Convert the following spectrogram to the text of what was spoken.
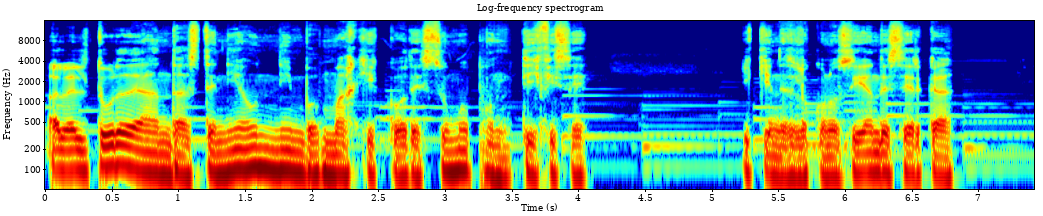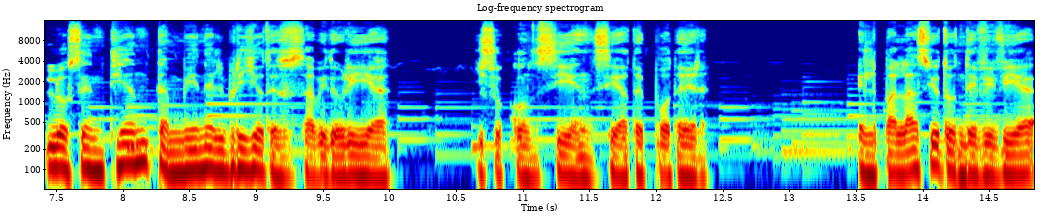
A la altura de Andas tenía un nimbo mágico de sumo pontífice, y quienes lo conocían de cerca lo sentían también el brillo de su sabiduría y su conciencia de poder. El palacio donde vivía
